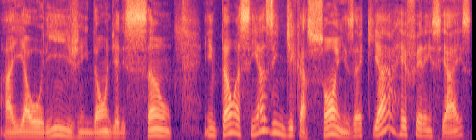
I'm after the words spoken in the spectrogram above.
aí a origem de onde eles são. Então, assim, as indicações é que há referenciais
